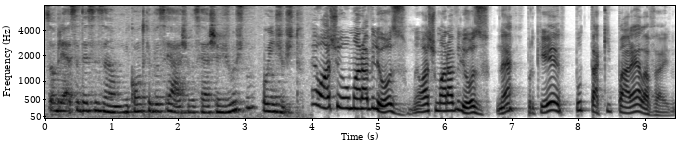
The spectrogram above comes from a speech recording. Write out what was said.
sobre essa decisão, me conta o que você acha. Você acha justo ou injusto? Eu acho maravilhoso, eu acho maravilhoso, né? Porque, puta que parela, velho.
